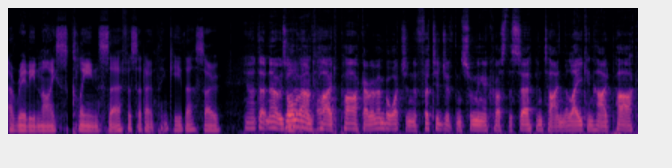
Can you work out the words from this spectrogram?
a really nice, clean surface. I don't think either. So yeah, I don't know. It was all around Hyde Park. I remember watching the footage of them swimming across the Serpentine, the lake in Hyde Park.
